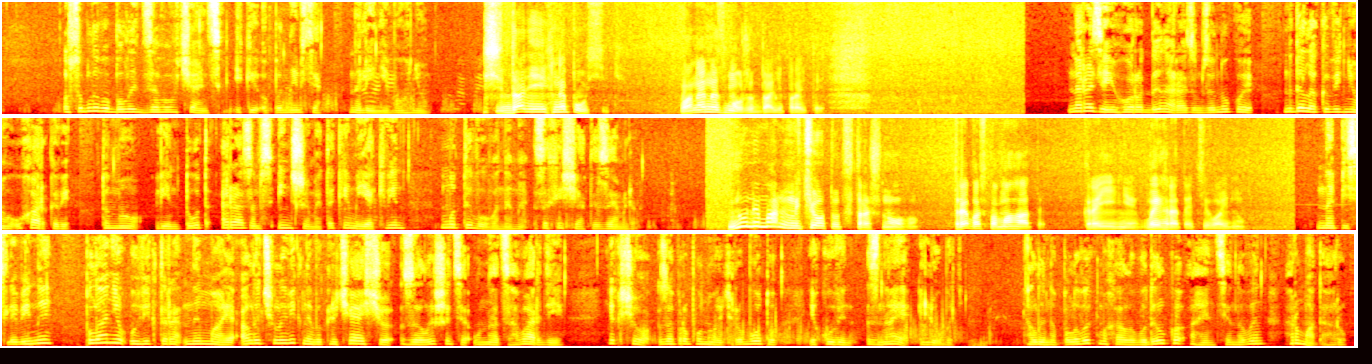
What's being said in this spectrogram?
Особливо болить за Вовчанськ, який опинився на лінії вогню. Далі їх не пустять. Вони не зможуть далі пройти. Наразі його родина разом з онукою недалеко від нього у Харкові, тому він тут разом з іншими, такими як він, мотивованими захищати землю. Ну, нема нічого тут страшного. Треба ж допомагати країні виграти цю війну. На після війни планів у Віктора немає, але чоловік не виключає, що залишиться у Нацгвардії, якщо запропонують роботу, яку він знає і любить. Галина Половик, Михайло Будилко, Агенція новин, Громада Груп.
